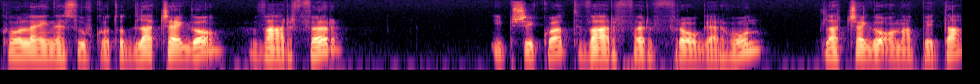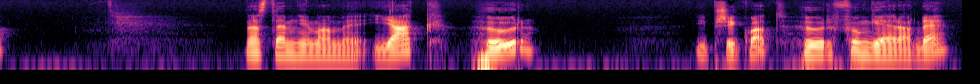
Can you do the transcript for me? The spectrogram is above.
Kolejne słówko to dlaczego, warför. I przykład, warför frågar hon? Dlaczego ona pyta? Następnie mamy jak, hur. I przykład, hur fungerar det?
